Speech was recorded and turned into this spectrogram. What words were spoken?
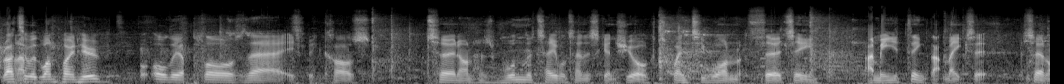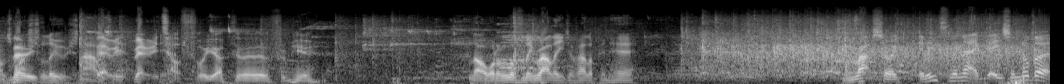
Ratzer with one point here. all the applause there is because Ternon has won the table tennis against York 21-13. I mean, you'd think that makes it Ternon's Very- match to lose now. Very isn't it? very tough for York uh, from here. No, what a lovely rally developing here. And Ratzer ag- into the net. ag- It's another.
